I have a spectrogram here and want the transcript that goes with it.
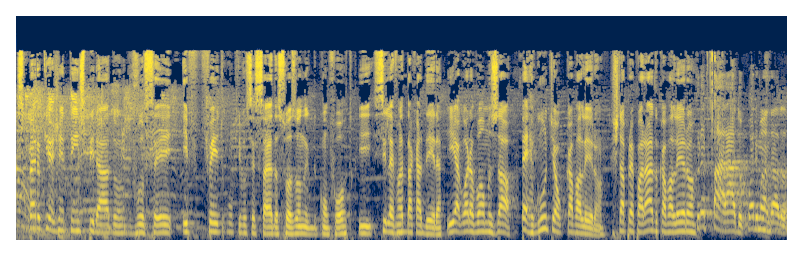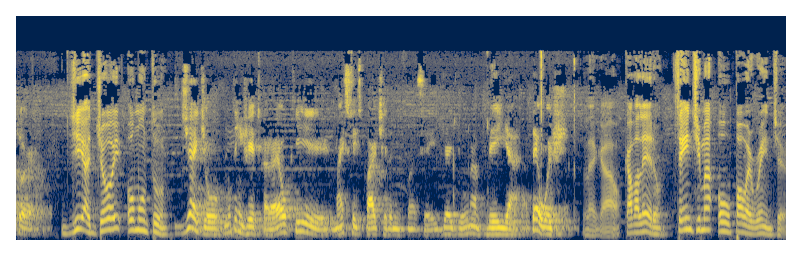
Espero que a gente tenha inspirado você e feito com que você saia da sua zona de conforto e se levante da cadeira. E agora vamos ao Pergunte ao Cavaleiro. Está preparado, Cavaleiro? Preparado, pode mandar, doutor. Dia Joy ou Montu? G.I. Joe, não tem jeito, cara. É o que mais fez parte da minha infância aí. G.I. Joe na veia, até hoje. Legal. Cavaleiro, Sandman ou Power Ranger?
